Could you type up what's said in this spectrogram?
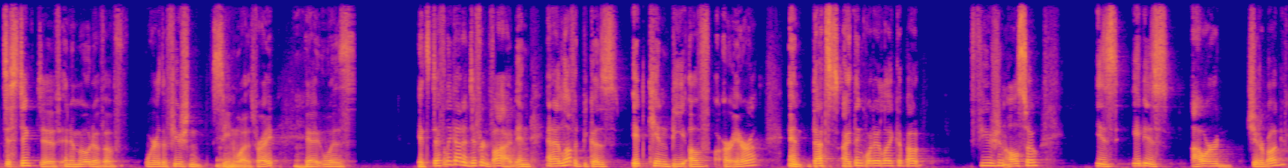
distinctive and emotive of where the fusion scene was, right? It was, it's definitely got a different vibe. And, and I love it because it can be of our era. And that's, I think, what I like about fusion also is it is our jitterbug.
